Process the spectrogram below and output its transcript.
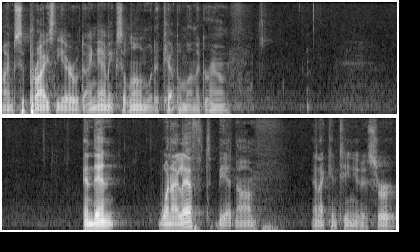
I'm surprised the aerodynamics alone would have kept them on the ground. And then when I left Vietnam and I continued to serve,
